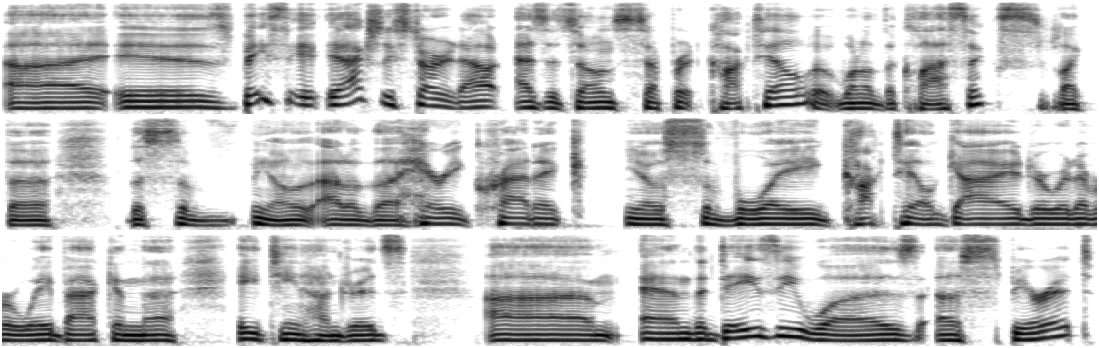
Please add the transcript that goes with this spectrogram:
uh, is basically it actually started out as its own separate cocktail, one of the classics, like the the you know out of the Harry Craddock you know Savoy cocktail guide or whatever way back in the 1800s. Um, and the Daisy was a spirit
